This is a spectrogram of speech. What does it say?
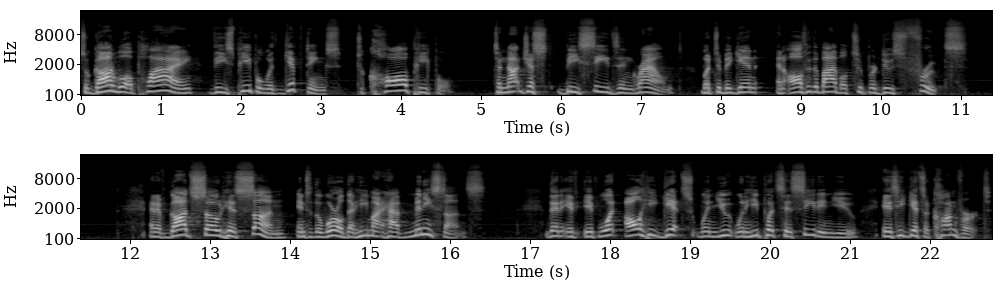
So God will apply these people with giftings to call people to not just be seeds in ground, but to begin, and all through the Bible, to produce fruits. And if God sowed his son into the world that he might have many sons, then if, if what all he gets when you when he puts his seed in you is he gets a convert,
